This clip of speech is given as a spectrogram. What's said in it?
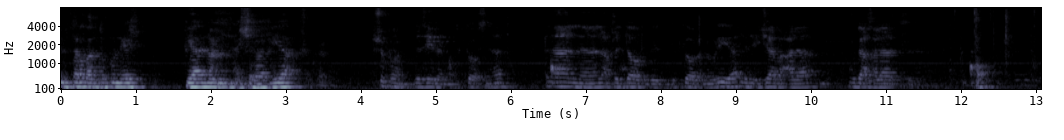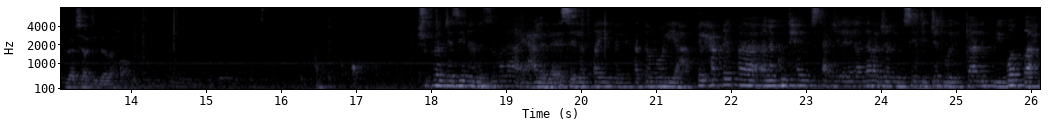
يفترض أن تكون إيش؟ فيها نوع من الشفافية شكرا. جزيلا دكتور سنان. الآن نعطي الدور للدكتورة نورية للإجابة على مداخلات الأساتذة الأفاضل. شكرا جزيلا للزملاء على الأسئلة الطيبة اللي قدموا لي اياها، في الحقيقة أنا كنت حيل مستعجله إلى درجة انه نسيت الجدول الثالث ليوضح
